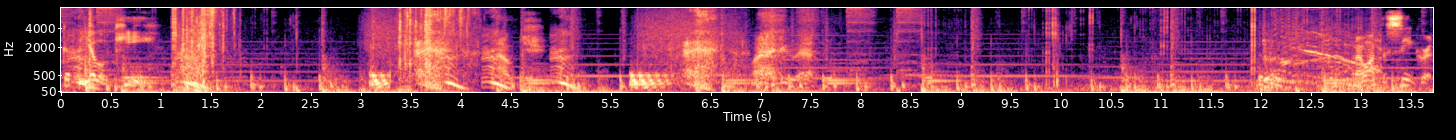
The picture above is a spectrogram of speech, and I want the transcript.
Got the yellow key. Ouch. Why'd I do that? I want the secret.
